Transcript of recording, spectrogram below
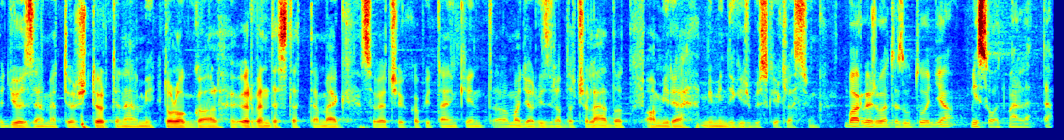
győzelmetős történelmi dologgal örvendeztette meg szövetségkapitányként a magyar vízilabda családot, amire mi mindig is büszkék leszünk. Barga Zsolt az utódja, mi szólt mellette?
